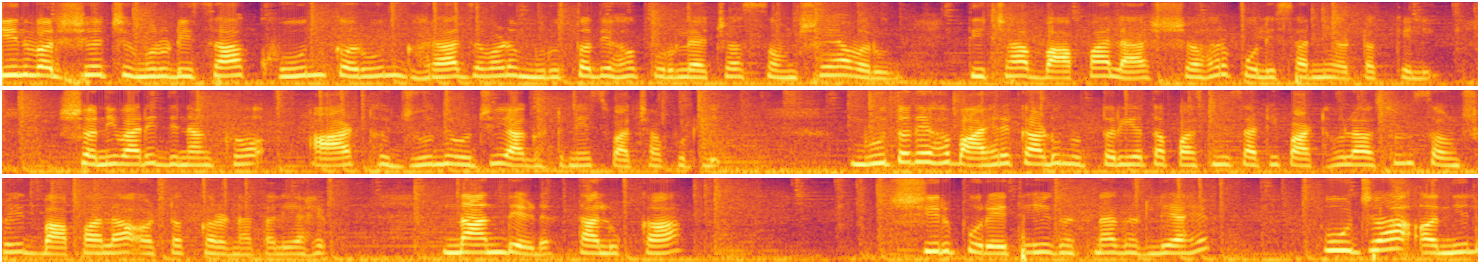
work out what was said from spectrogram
तीन वर्षीय चिमुरडीचा खून करून घराजवळ मृतदेह पुरल्याच्या संशयावरून तिच्या बापाला शहर पोलिसांनी अटक केली. शनिवारी दिनांक आठ जून रोजी या घटनेस वाचा फुटली. मृतदेह बाहेर काढून उत्तरीय तपासणीसाठी पाठवला असून संशयित बापाला अटक करण्यात आली आहे. नांदेड तालुका शिरपूर येथे ही घटना घडली आहे. पूजा अनिल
